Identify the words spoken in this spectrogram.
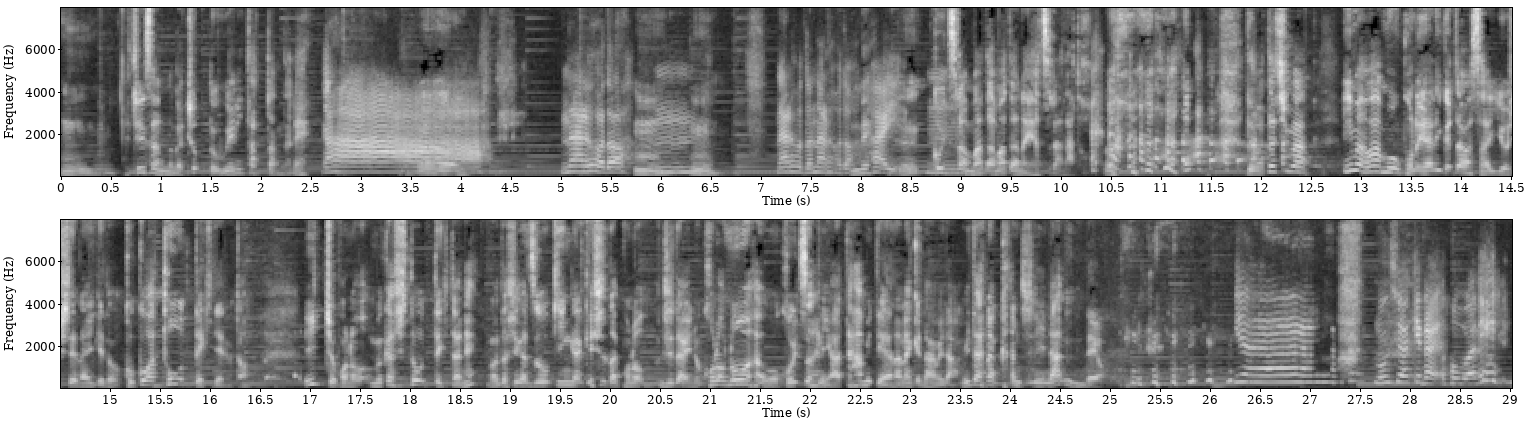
うん。チェイさんのがちょっと上に立ったんだね。ああ、なるほど。うん。うん。なるほど、なるほど。ね、はい、うんこいつらまだまだな奴らだと。で、私は、今はもうこのやり方は採用してないけど、ここは通ってきてると。一丁この昔通ってきたね、私が雑巾掛けしてたこの時代のこのノウハウをこいつらに当てはめてやらなきゃダメだ、みたいな感じになるんだよ。いやー、申し訳ない、ほんまに。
